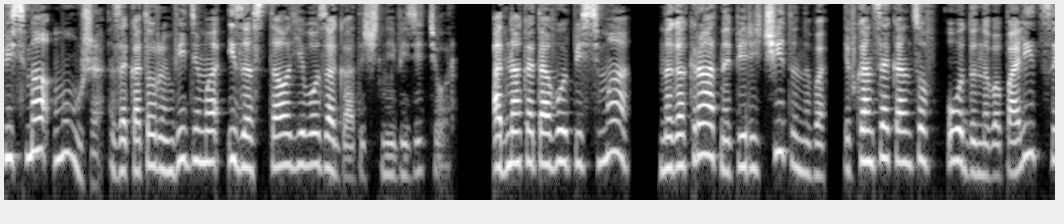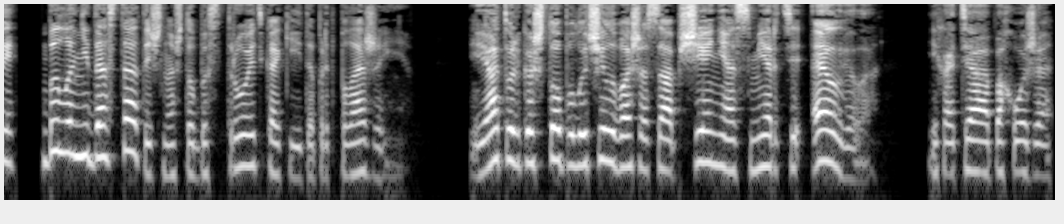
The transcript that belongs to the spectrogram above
письма мужа, за которым, видимо, и застал его загадочный визитер. Однако того письма, многократно перечитанного и в конце концов отданного полиции, было недостаточно, чтобы строить какие-то предположения. «Я только что получил ваше сообщение о смерти Элвила, и хотя, похоже,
